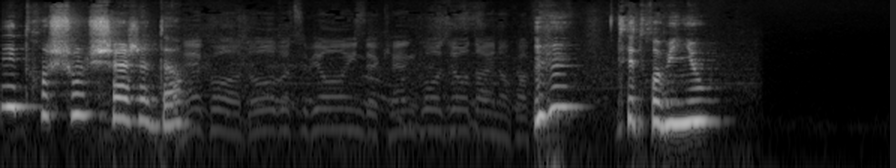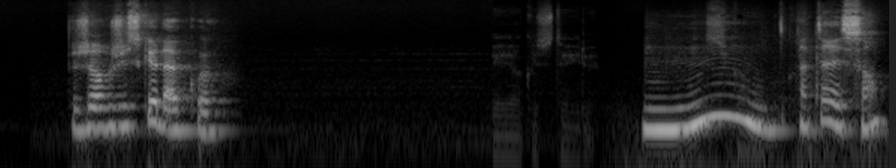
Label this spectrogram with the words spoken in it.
Il est trop chou le chat, j'adore. C'est trop mignon. Genre jusque là, quoi. Intéressant.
